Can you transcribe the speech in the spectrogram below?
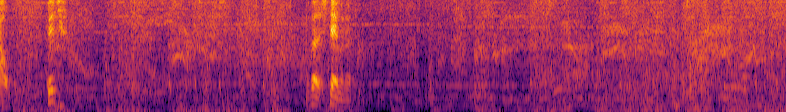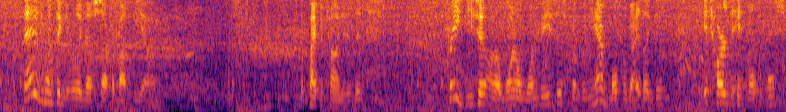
Ow. Bitch. Was that a stamina? That is one thing that really does suck about the um, the Pipe Baton is it's pretty decent on a one-on-one basis, but when you have multiple guys like this, it's hard to hit multiples.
